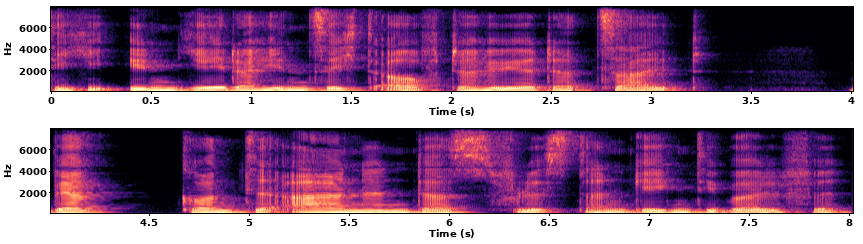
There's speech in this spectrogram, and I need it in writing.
die in jeder Hinsicht auf der Höhe der Zeit. Wer konnte ahnen, dass Flüstern gegen die Wölfe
